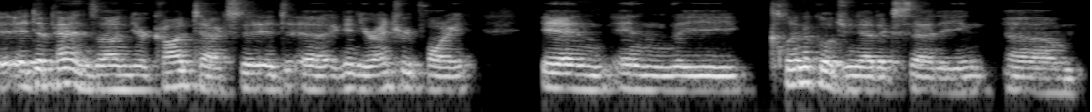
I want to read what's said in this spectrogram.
It, it depends on your context. It, uh, again your entry point in in the clinical genetic setting, um,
